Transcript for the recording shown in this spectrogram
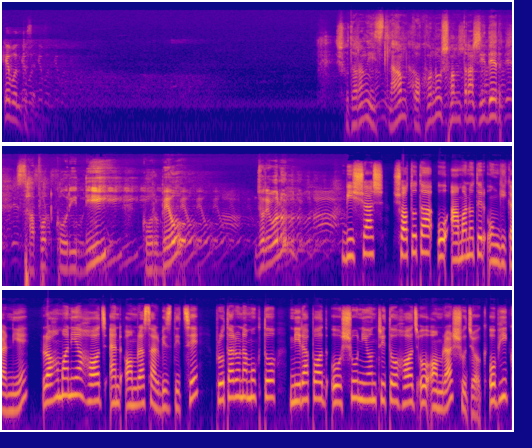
কে বলতেছে? সুতরাং ইসলাম কখনো সন্ত্রাসীদের সাপোর্ট করিনি, করবেও। জোরে বলুন। বিশ্বাস, সততা ও আমানতের অঙ্গীকার নিয়ে রহমানিয়া হজ অ্যান্ড অমরা সার্ভিস দিচ্ছে প্রতারণামুক্ত, নিরাপদ ও সুনিয়ন্ত্রিত হজ ও অমরার সুযোগ। অভিজ্ঞ,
